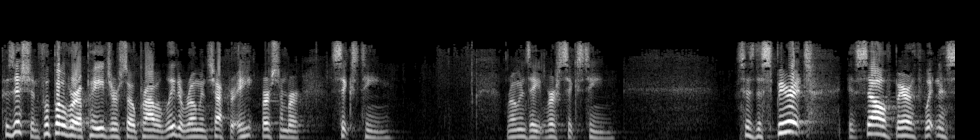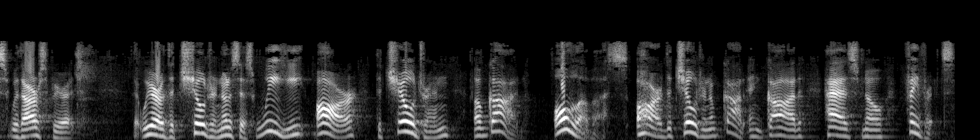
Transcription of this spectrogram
position. Flip over a page or so, probably, to Romans chapter 8, verse number 16. Romans 8, verse 16. It says, The Spirit itself beareth witness with our spirit that we are the children. Notice this. We are the children of God. All of us are the children of God, and God has no favorites.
